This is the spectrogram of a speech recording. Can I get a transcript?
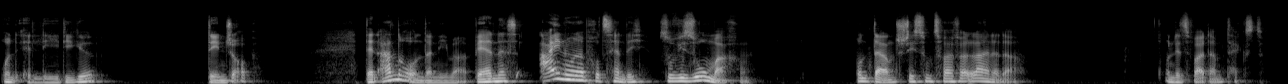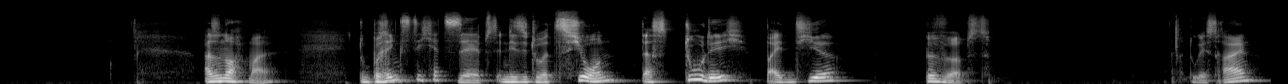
und erledige den Job. Denn andere Unternehmer werden es 100%ig sowieso machen. Und dann stehst du im Zweifel alleine da. Und jetzt weiter im Text. Also nochmal, du bringst dich jetzt selbst in die Situation, dass du dich bei dir bewirbst. Du gehst rein,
